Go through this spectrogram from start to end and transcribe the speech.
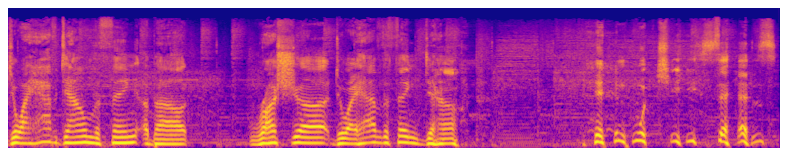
do I have down the thing about Russia? Do I have the thing down in which he says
